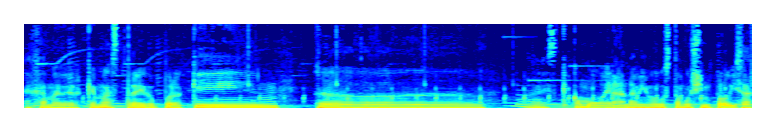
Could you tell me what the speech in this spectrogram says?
Déjame ver qué más traigo por aquí. Ah, es que como verán, a mí me gusta mucho improvisar.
